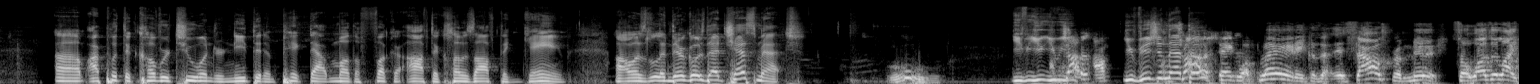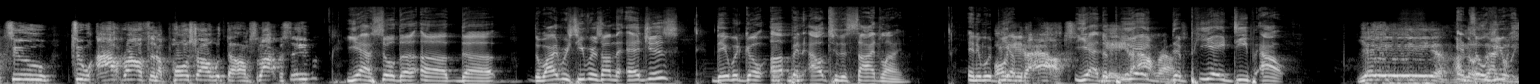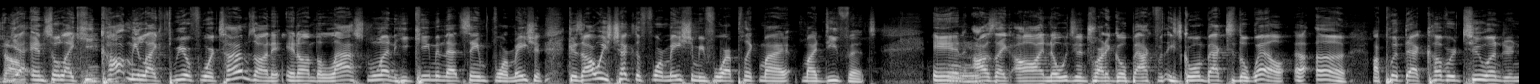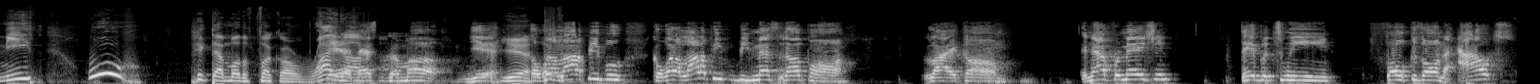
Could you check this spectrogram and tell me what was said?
um, I put the cover two underneath it and picked that motherfucker off to close off the game. I was there goes that chess match. Ooh. You you you, trying to- I'm- you vision that Trying though? to think what play it because it sounds familiar. So was it like two two out routes and a post route with the um slot receiver? Yeah, so the uh the the wide receivers on the edges, they would go up and out to the sideline. And it would be Oh a- yeah, the outs. Yeah, the yeah, out PA routes. the PA deep out. yeah, yeah, yeah, yeah, yeah. I And know so exactly he what you're talking yeah, and so like he caught me like three or four times on it, and on the last one he came in that same formation because I always check the formation before I pick my my defense. And I was like, oh, I know he's gonna try to go back for. He's going back to the well. Uh uh I put that cover two underneath. Woo! Pick that motherfucker right Yeah, up. messing them up. Yeah, Yeah. So what a lot of people, cause what a lot of people be messing up on, like um, in that formation, they between focus on the outs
